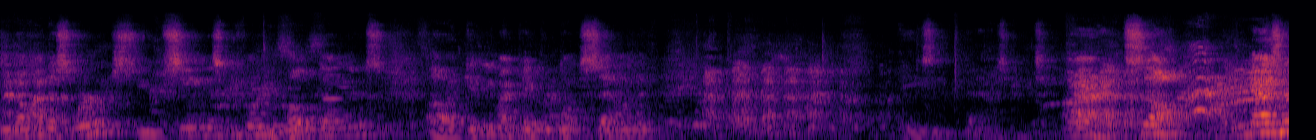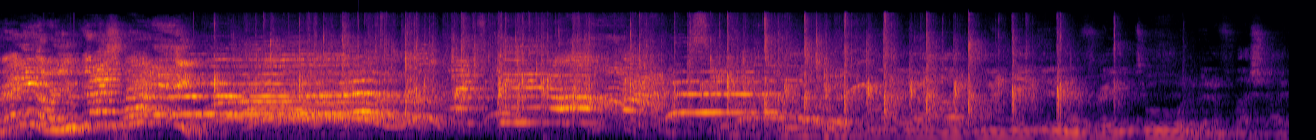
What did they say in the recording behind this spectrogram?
You know how this works. You've seen this before. You've both done this. Uh, give me my paper. Don't sit on it. Lazy bastards. All right. So, are you guys ready? Are you guys ready? Real quick, my, uh, my naked and afraid tool would have been a flashlight.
